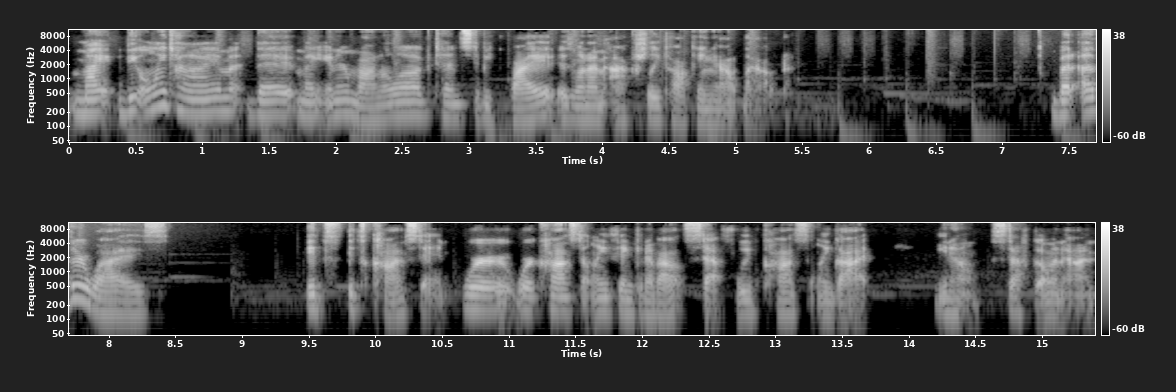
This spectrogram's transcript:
my the only time that my inner monologue tends to be quiet is when I'm actually talking out loud. But otherwise, it's it's constant. We're we're constantly thinking about stuff. We've constantly got, you know, stuff going on.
